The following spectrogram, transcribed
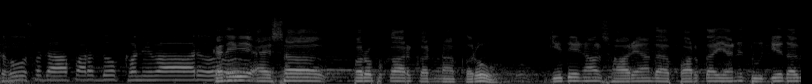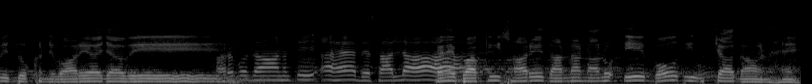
ਕਰੋ ਸਦਾ ਪਰ ਦੁੱਖ ਨਿਵਾਰ। ਕਹਿੰਦੇ ਐਸਾ ਪਰਉਪਕਾਰ ਕਰਨਾ ਕਰੋ ਜਿਹਦੇ ਨਾਲ ਸਾਰਿਆਂ ਦਾ ਪਰਦਾ ਯਾਨੀ ਦੂਜੇ ਦਾ ਵੀ ਦੁੱਖ ਨਿਵਾਰਿਆ ਜਾਵੇ। ਸਰਬਦਾਨ ਤੇ ਅਹਿ ਵਿਸਾਲਾ। ਕਹਿੰਦੇ ਬਾਕੀ ਸਾਰੇ ਦਾਨਾਂ ਨਾਲੋਂ ਇਹ ਬਹੁਤ ਹੀ ਉੱਚਾ ਦਾਨ ਹੈ।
